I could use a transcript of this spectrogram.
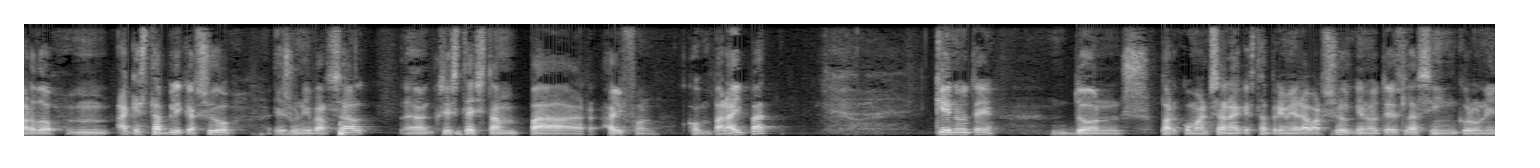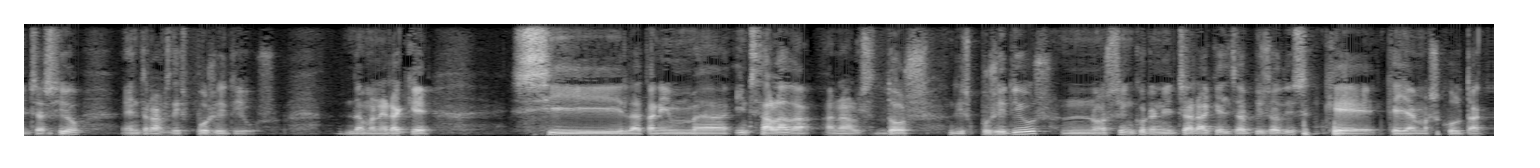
perdó, mm, aquesta aplicació és universal, existeix tant per iPhone com per iPad. Què no té? Doncs, per començar en aquesta primera versió, el que no té és la sincronització entre els dispositius. De manera que, si la tenim eh, instal·lada en els dos dispositius, no sincronitzarà aquells episodis que, que ja hem escoltat.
